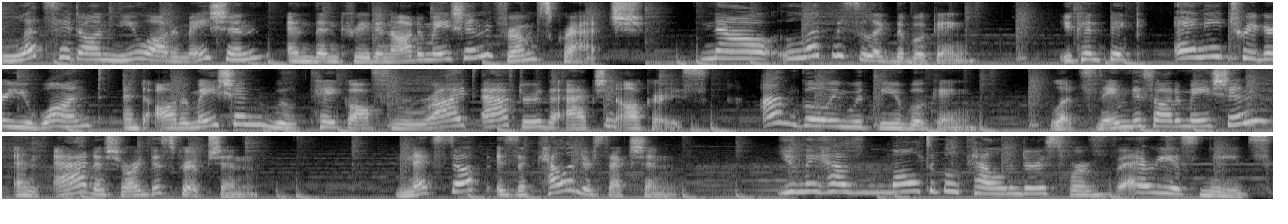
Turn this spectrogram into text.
Let's hit on New Automation and then create an automation from scratch. Now, let me select the booking. You can pick any trigger you want and the automation will take off right after the action occurs. I'm going with New Booking. Let's name this automation and add a short description. Next up is the calendar section. You may have multiple calendars for various needs.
